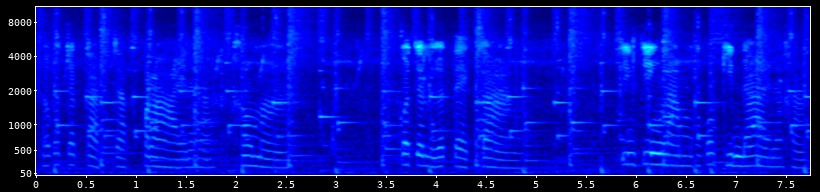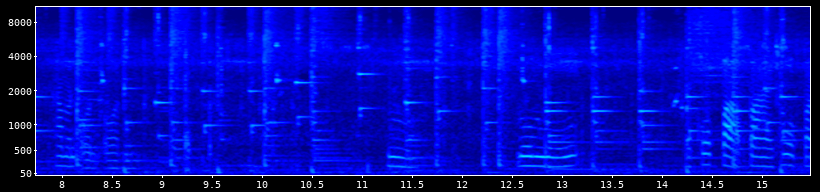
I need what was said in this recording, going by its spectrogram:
เขาก็จะกัดจากปลายนะคะ เข้ามา ก็จะเหลือแต่กลาง จริงๆลำเขาก็กินได้นะคะ ถ้ามันอ่อนๆ มมุมนี้ แล้วก็ป่าปลายทั่วไป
